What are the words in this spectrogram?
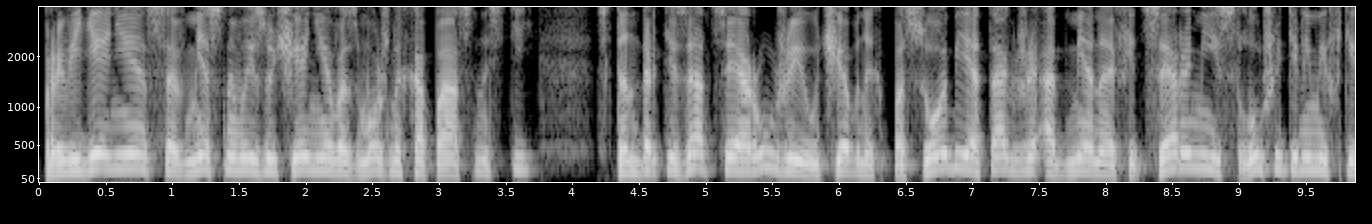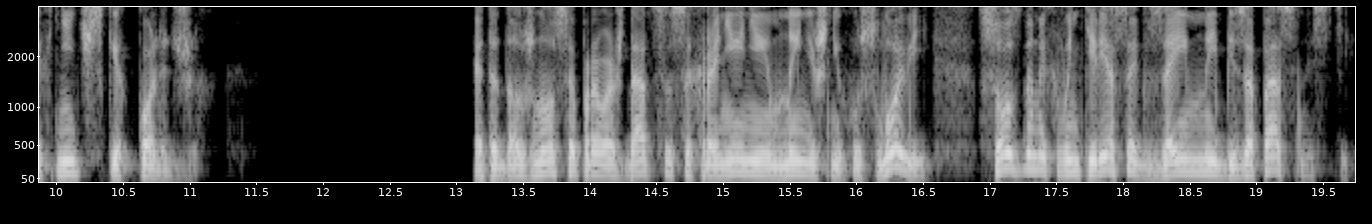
проведения совместного изучения возможных опасностей, стандартизации оружия и учебных пособий, а также обмена офицерами и слушателями в технических колледжах. Это должно сопровождаться сохранением нынешних условий, созданных в интересах взаимной безопасности,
